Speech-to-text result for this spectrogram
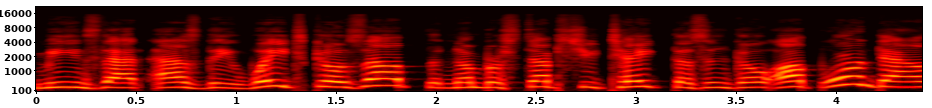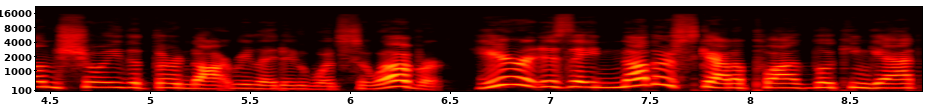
means that as the weight goes up, the number of steps you take doesn't go up or down, showing that they're not related whatsoever. Here is another scatter plot looking at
